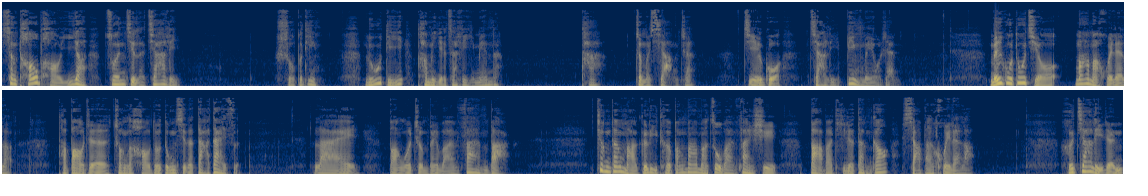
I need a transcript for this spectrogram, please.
像逃跑一样钻进了家里。说不定，卢迪他们也在里面呢。他这么想着，结果家里并没有人。没过多久，妈妈回来了，她抱着装了好多东西的大袋子，来帮我准备晚饭吧。正当玛格丽特帮妈妈做晚饭时，爸爸提着蛋糕下班回来了，和家里人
